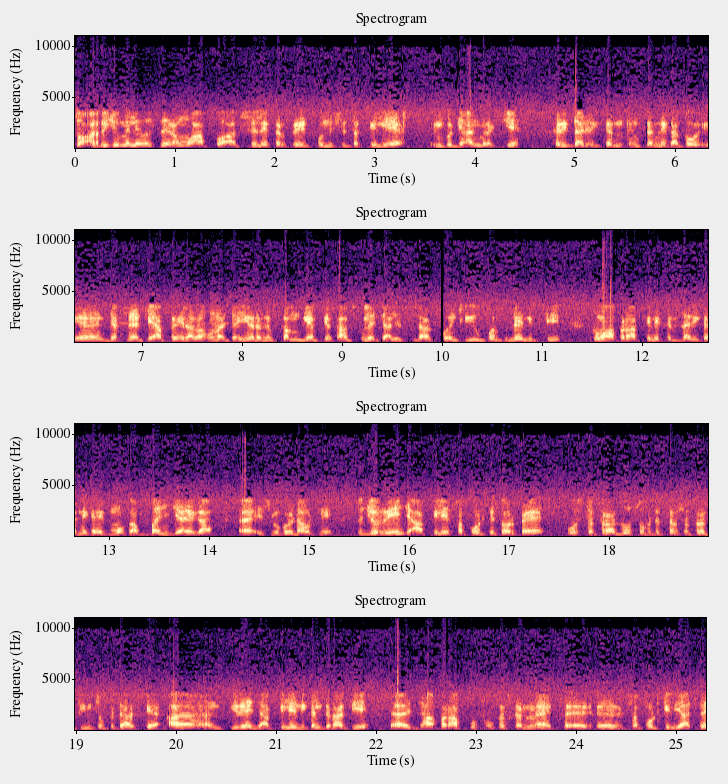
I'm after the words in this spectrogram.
तो अभी जो मैं लेवल्स दे रहा हूँ, वो आपको अब से लेकर क्रेडिट पॉलिसी तक के लिए है। इनको ध्यान में रखिए। खरीदारी करने का तो डेफिनेटली आपका इरादा होना चाहिए। और अगर कम गैप के साथ खुले चालीस पचास पॉइंट के ऊपर खुले निफ्टी तो वहाँ पर आपके लिए खरीदारी करने का एक मौका बन जाएगा। इसमें कोई डाउट नहीं। तो जो रेंज आपके लिए सपोर्ट के तौर पे है, वो सत्रह, दो सौ पचहत्तर, सत्रह, तीन सौ पचास के की रेंज आपके लिए निकल कर आती है। जहाँ पर आपको फोकस करना है सपोर्ट के लिहाज से।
